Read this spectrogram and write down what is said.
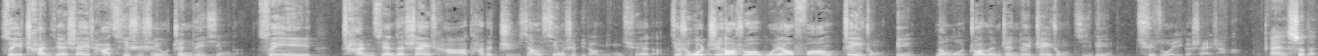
所以产前筛查其实是有针对性的，所以。产前的筛查，它的指向性是比较明确的，就是我知道说我要防这种病，那么我专门针对这种疾病去做一个筛查。哎，是的，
